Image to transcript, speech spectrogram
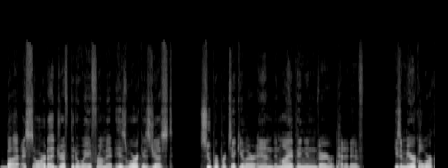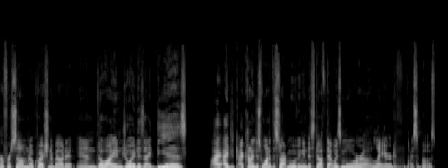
but I sort of drifted away from it. His work is just super particular and, in my opinion, very repetitive. He's a miracle worker for some, no question about it. And though I enjoyed his ideas, I, I, I kind of just wanted to start moving into stuff that was more uh, layered, I suppose.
